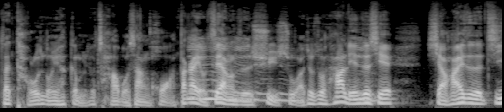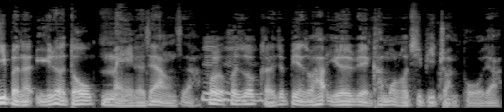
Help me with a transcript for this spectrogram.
在讨论东西，他根本就插不上话，大概有这样子的叙述啊，嗯嗯嗯嗯，就是说他连这些小孩子的基本的娱乐都没了这样子啊，或者或者说可能就变成说他娱乐变成看 MotoGP 转播这样，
